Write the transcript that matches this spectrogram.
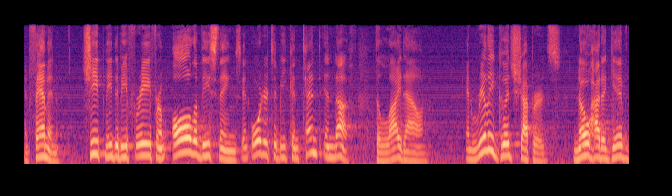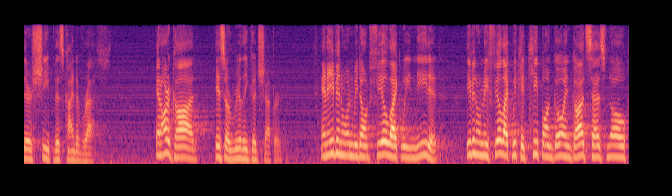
and famine. Sheep need to be free from all of these things in order to be content enough to lie down. And really good shepherds know how to give their sheep this kind of rest. And our God is a really good shepherd. And even when we don't feel like we need it, even when we feel like we could keep on going, God says, No,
